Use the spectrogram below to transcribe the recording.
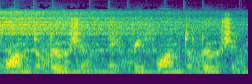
freeform delusion, a freeform delusion,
